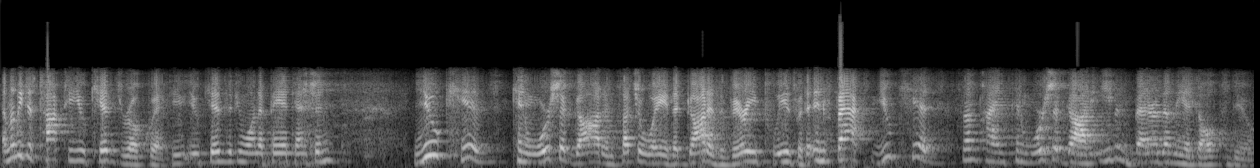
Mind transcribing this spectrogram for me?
And let me just talk to you kids real quick. You, you kids, if you want to pay attention. You kids can worship God in such a way that God is very pleased with it. In fact, you kids sometimes can worship God even better than the adults do.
